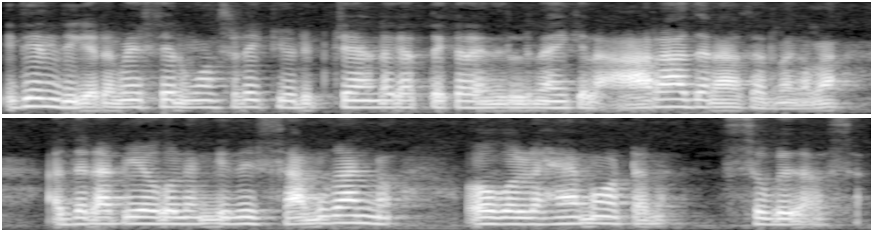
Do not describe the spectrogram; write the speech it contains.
ඉතින් දිගට මේ සෙල් මොන්ස්ටර් එක YouTube channel එකත් එක්ක රැඳිලා නැහැ කියලා ආරාධනා කරන ගමන් අදට අපි ඔයගොල්ලන්ගේ ඉදිරි සමුගන්නවා. ඕගොල්ලෝ හැමෝටම සුබ දවසක්.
